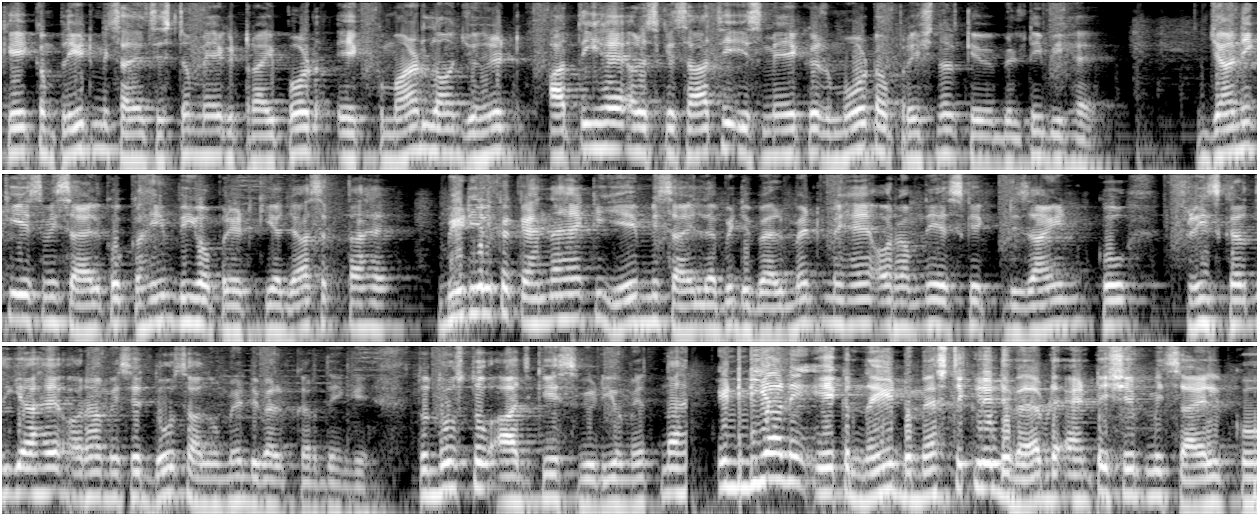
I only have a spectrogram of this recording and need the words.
के कंप्लीट मिसाइल सिस्टम में एक ट्राईपोड एक कमांड लॉन्च यूनिट आती है और इसके साथ ही इसमें एक रिमोट ऑपरेशनल कैपेबिलिटी भी है। यानी कि इस मिसाइल को कहीं भी ऑपरेट किया जा सकता है। बीडीएल का कहना है कि ये मिसाइल अभी डेवलपमेंट में है और हमने इसके डिज़ाइन को फ्रीज कर दिया है और हम इसे दो सालों में डेवलप कर देंगे। तो दोस्तों, आज की इस वीडियो में इतना है। इंडिया ने एक नई डोमेस्टिकली डेवलप्ड एंटीशिप मिसाइल को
